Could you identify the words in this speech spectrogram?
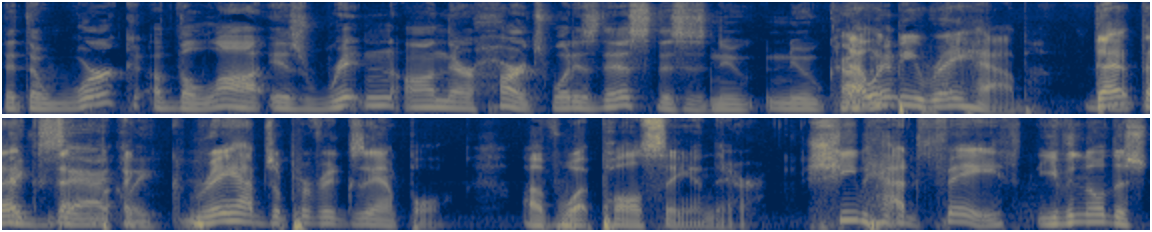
that the work of the law is written on their hearts. What is this? This is new new covenant. That would be Rahab. That, that Exactly. That, Rahab's a perfect example of what Paul's saying there. She had faith, even though this,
